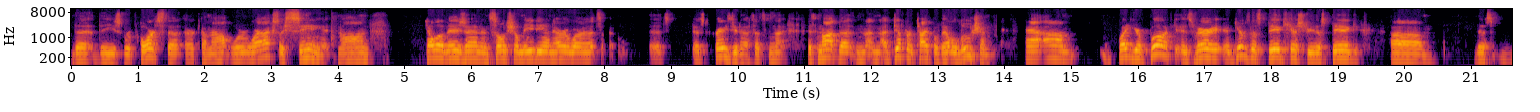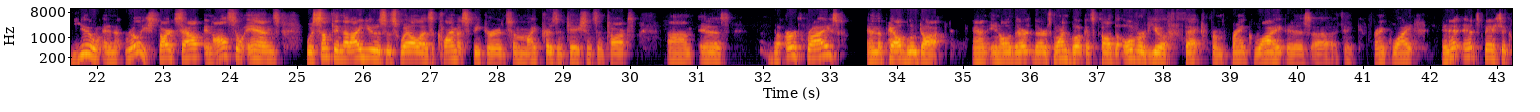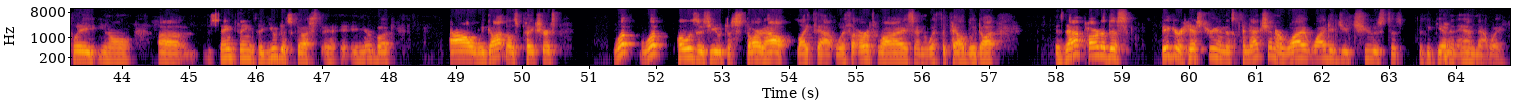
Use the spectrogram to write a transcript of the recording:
the, these reports that are come out. We're, we're actually seeing it on television and social media and everywhere. It's, it's it's craziness. It's not it's not the a different type of evolution. Um, but your book is very it gives this big history, this big um, this view, and it really starts out and also ends with something that I use as well as a climate speaker in some of my presentations and talks um, is the Earth rise and the pale blue dot. And you know, there there's one book. It's called The Overview Effect from Frank White. Is uh, I think Frank White, and it, it's basically you know uh, same things that you discussed in, in your book. How we got those pictures. what what poses you to start out like that with the Earthrise and with the pale blue dot? Is that part of this bigger history and this connection, or why why did you choose to, to begin and end that way?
